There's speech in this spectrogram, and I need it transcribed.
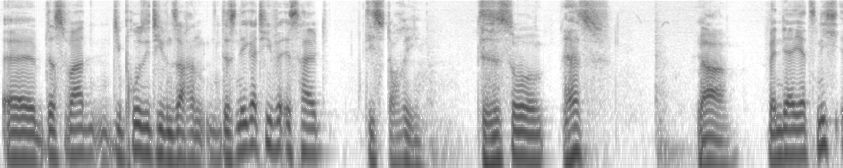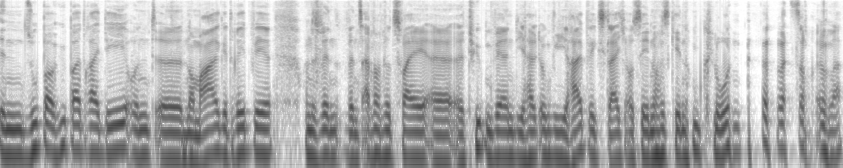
äh, das waren die positiven Sachen. Das Negative ist halt die Story. Das ist so, ja, es, ja wenn der jetzt nicht in super hyper 3D und äh, normal gedreht wäre und es, wenn es einfach nur zwei äh, Typen wären, die halt irgendwie halbwegs gleich aussehen und es geht um Klonen, was auch immer.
